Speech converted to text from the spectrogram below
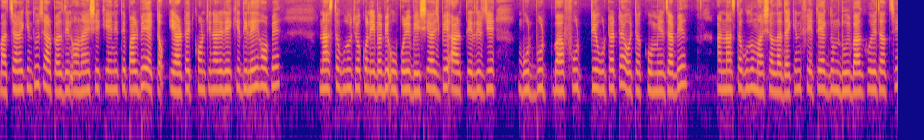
বাচ্চারা কিন্তু চার পাঁচ দিন অনায়াসে খেয়ে নিতে পারবে। একটা এয়ারটাইট কন্টেনারে রেখে দিলেই হবে। নাস্তাগুলো যখন এভাবে উপরে বেশি আসবে আর তেলের যে বুটবুট বা ফুটে ওঠাটা ওইটা কমে যাবে। আর নাস্তাগুলো মাসাল্লাহ দেখেন, ফেটে একদম দুই ভাগ হয়ে যাচ্ছে।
